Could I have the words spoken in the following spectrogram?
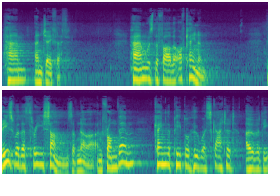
Ham, and Japheth. Ham was the father of Canaan. These were the three sons of Noah, and from them came the people who were scattered over the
